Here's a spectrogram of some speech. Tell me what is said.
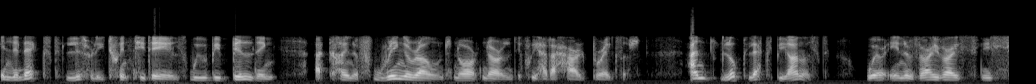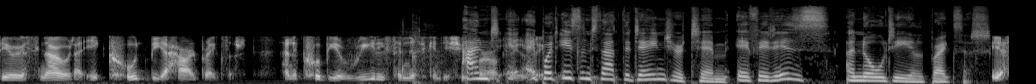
in the next literally 20 days, we would be building a kind of ring around Northern Ireland if we had a hard Brexit. And look, let's be honest, we're in a very, very serious scenario that it could be a hard Brexit. And it could be a really significant issue And but isn't that the danger, Tim? If it is a no deal Brexit, yes.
